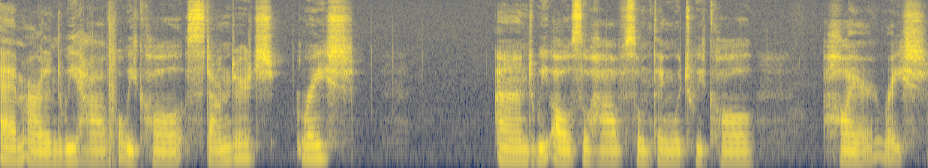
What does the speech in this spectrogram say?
um, Ireland, we have what we call standard rate and we also have something which we call higher rate.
